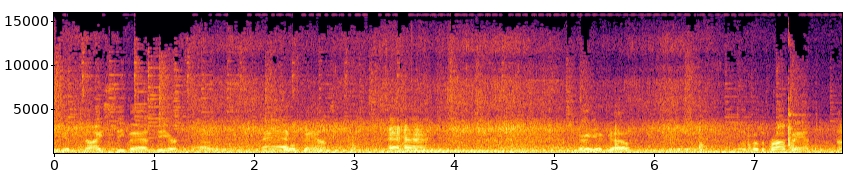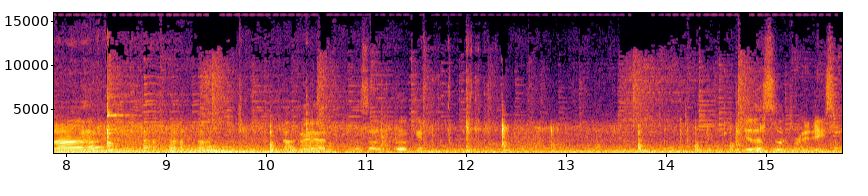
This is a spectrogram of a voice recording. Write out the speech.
We get a nice sea bass here. Oh, Four pounds. There you go. For the prop pan. Uh-huh. Not bad. This one's hooking. Yeah, this is a pretty decent.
